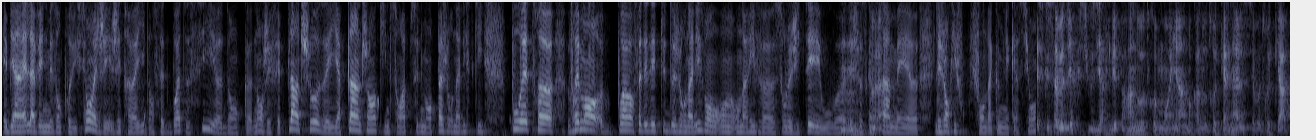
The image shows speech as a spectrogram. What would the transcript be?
Eh bien, elle avait une maison de production et j'ai travaillé dans cette boîte aussi. Euh, Donc, euh, non, j'ai fait plein de choses et il y a plein de gens qui ne sont absolument pas journalistes, qui, pour être euh, vraiment, pour avoir fait des études de journalisme, on, arrive euh, sur le JT ou euh, des Mhm, choses comme voilà. ça. Mais euh, les gens qui font, de la communication, Est-ce que ça veut dire que si vous y arrivez par un autre moyen, donc un autre canal, c'est votre cas,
